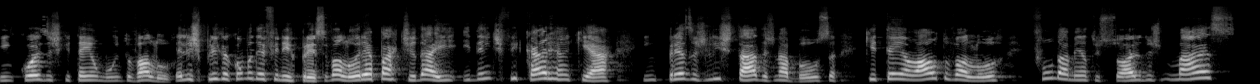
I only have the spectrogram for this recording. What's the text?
em coisas que tenham muito valor. Ele explica como definir preço e valor e, a partir daí, identificar e ranquear empresas listadas na bolsa que tenham alto valor, fundamentos sólidos, mas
